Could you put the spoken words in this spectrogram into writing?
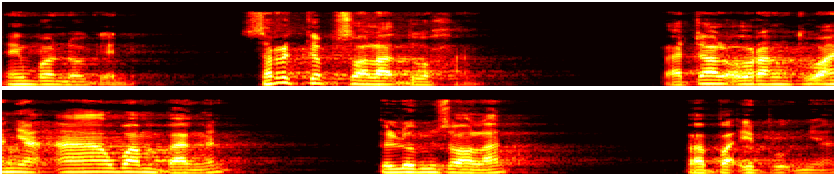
Yang pondok ini. Sergap sholat duha. Padahal orang tuanya awam banget. Belum sholat. Bapak ibunya.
